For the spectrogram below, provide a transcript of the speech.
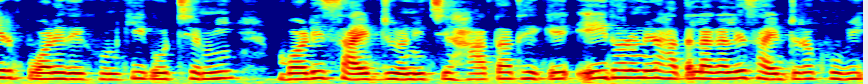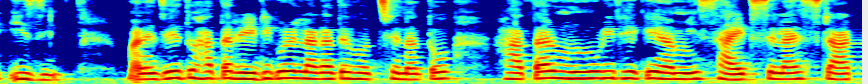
এরপরে দেখুন কি করছি আমি বডির সাইড জুড়ে নিচ্ছি। হাতা থেকে এই ধরনের হাতা লাগালে সাইড জোড়া খুবই ইজি মানে যেহেতু হাতা রেডি করে লাগাতে হচ্ছে না, তো হাতার মুহুরি থেকে আমি সাইড সেলাই স্টার্ট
